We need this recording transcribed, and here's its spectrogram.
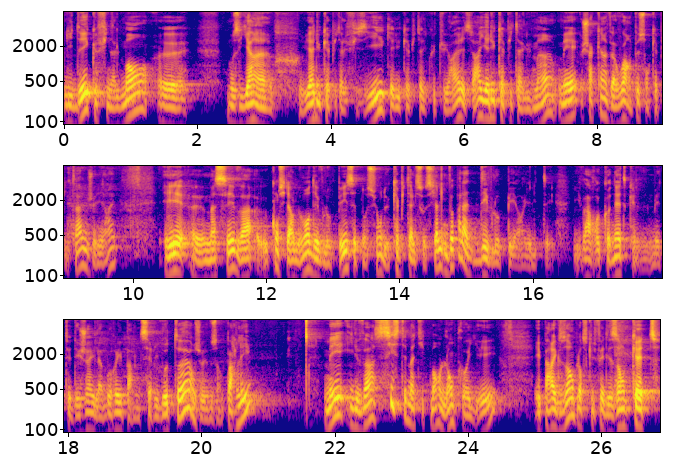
l'idée que finalement, il, y a il y a du capital physique, il y a du capital culturel, etc. Il y a du capital humain, mais chacun veut avoir un peu son capital, je dirais. Et euh, Massé va euh, considérablement développer cette notion de capital social. Il ne va pas la développer en réalité. Il va reconnaître qu'elle était déjà élaborée par une série d'auteurs, je vais vous en parler, mais il va systématiquement l'employer. Et par exemple, lorsqu'il fait des enquêtes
